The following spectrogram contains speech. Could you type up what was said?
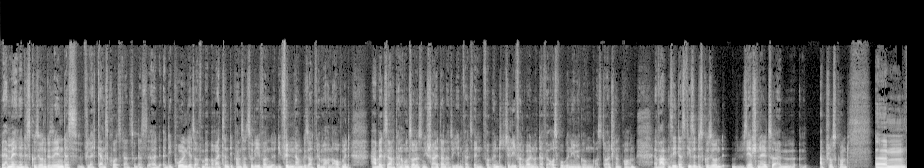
Wir haben ja in der Diskussion gesehen, dass vielleicht ganz kurz dazu, dass äh, die Polen jetzt offenbar bereit sind, die Panzer zu liefern. Die Finnen haben gesagt, wir machen auch mit. Habeck sagt, an uns soll es nicht scheitern. Also jedenfalls, wenn Verbündete liefern wollen und dafür Ausfuhrgenehmigungen aus Deutschland brauchen. Erwarten Sie, dass diese Diskussion sehr schnell zu einem Abschluss kommt? Ähm,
